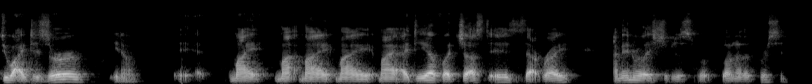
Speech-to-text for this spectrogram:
do I deserve, you know, my my my my my idea of what just is, is that right? I'm in relationships with one other person.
